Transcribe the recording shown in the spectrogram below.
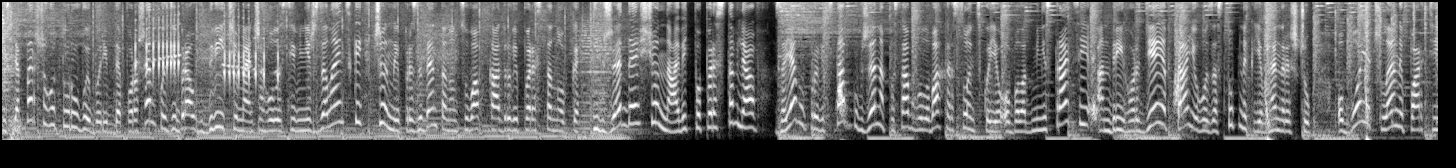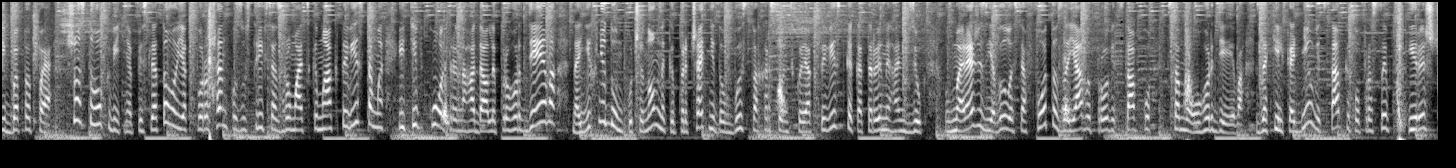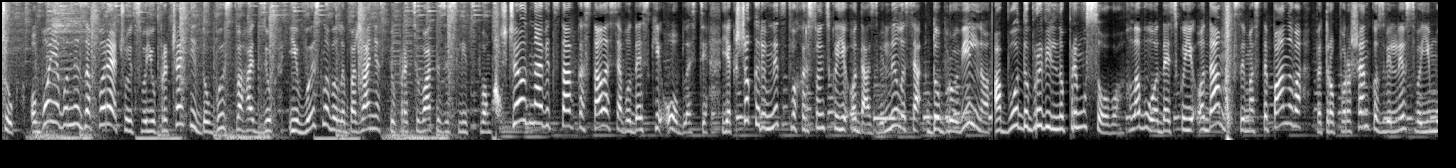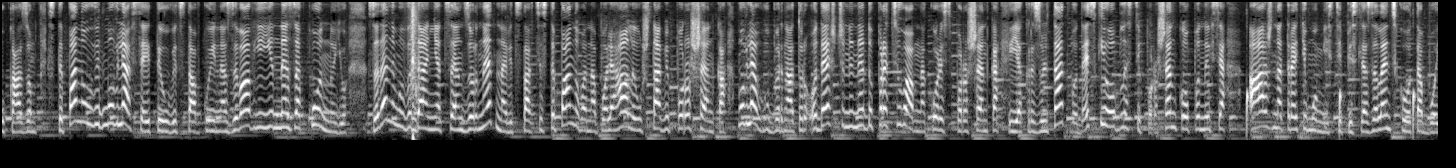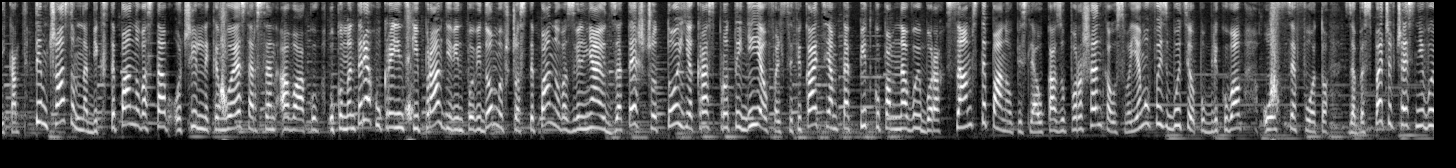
Після першого туру виборів, де Порошенко зібрав вдвічі менше голосів ніж Зеленський, чинний президент анонсував кадрові перестановки і вже дещо навіть попереставляв. Заяву про відставку вже написав голова Херсонської обладміністрації Андрій Гордєєв та його заступник Євген Рищук. Обоє члени партії БПП. 6 квітня, після того як Порошенко зустрівся з громадськими активістами, і ті вкотре нагадали про Гордєєва, на їхню думку, чиновники причетні до вбивства херсонської активістки Катерини Гандзюк. В мережі з'явилося фото заяви про відставку самого Гордєєва. За кілька днів відставки попросив і Рищук. Обоє вони заперечують свою причетність до вбивства Гадзюк і висловили бажання співпрацювати зі слідством. Ще одна відставка сталася в Одеській області. Якщо керівництво Херсонської ОДА звільнилося добровільно або добровільно примусово, главу Одеської ОДА Максима Степанова Петро Порошенко звільнив своїм указом. Степанов відмовлявся йти у відставку і називав її незаконною. За даними видання Цензорнет, на відставці Степанова наполягали у штабі Порошенка. Мовляв, губернатор Одещини не допрацював на користь Порошенка. І як результат в Одеській області Порошенко опинився аж на третьому місці після Зеленського та Бойка. Тим часом на бік Степанова став очільник МВС Арсен Аваков. У коментарях Українській правді він повідомив, що Степанова звільняють за те, що той якраз протидіяв фальсифікаціям та підкупам на виборах. Сам Степанов після указу Порошенка у своєму Фейсбуці опублікував ось це фото. Забезпечив чесні вибори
